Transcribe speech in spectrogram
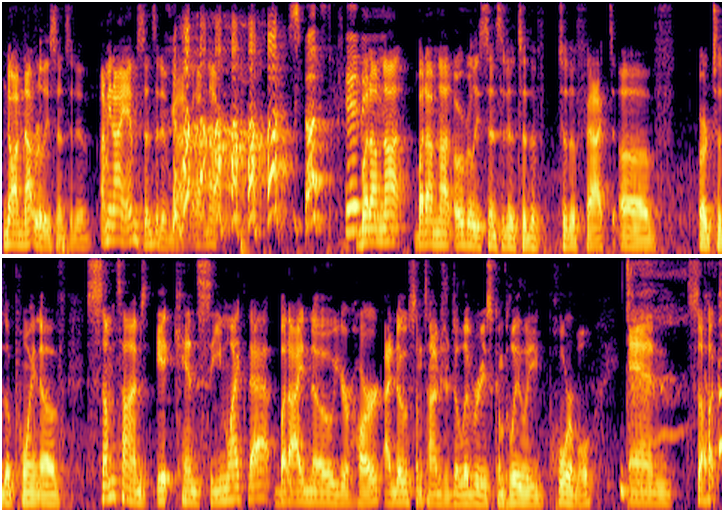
No, I'm not really sensitive. I mean, I am sensitive guy, but I'm not. Just kidding. but I'm not. But I'm not overly sensitive to the to the fact of, or to the point of. Sometimes it can seem like that, but I know your heart. I know sometimes your delivery is completely horrible and sucks,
